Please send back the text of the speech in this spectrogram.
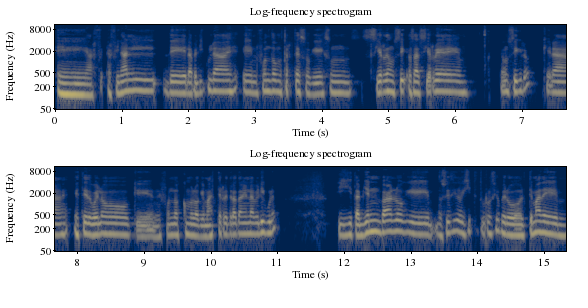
eh, al, final de la película es en el fondo mostrarte eso, que es un cierre de un ciclo, o sea, el cierre de un ciclo, que era este duelo que en el fondo es como lo que más te retratan en la película. Y también va lo que, no sé si lo dijiste tú, Rocío, pero el tema de,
